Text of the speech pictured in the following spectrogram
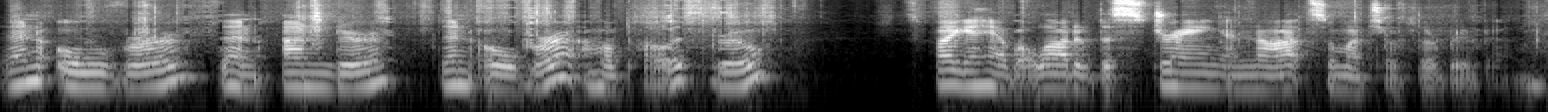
then over, then under, then over. I'm gonna pull it through. So I can have a lot of the string and not so much of the ribbon.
